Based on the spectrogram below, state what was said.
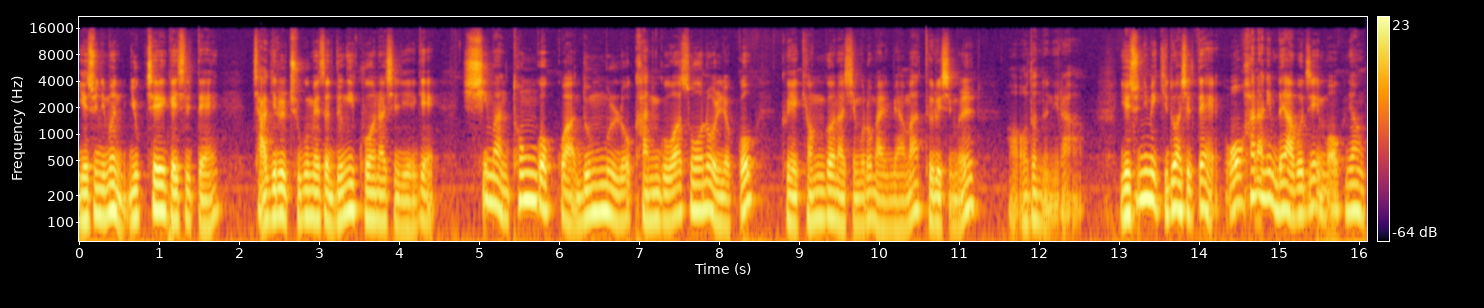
예수님은 육체에 계실 때 자기를 죽음에서 능히 구원하실 이에게 심한 통곡과 눈물로 간구와 소원을 올렸고 그의 경건하심으로 말미암아 들으심을 어, 얻었느니라. 예수님이 기도하실 때, 어, 하나님 내 아버지 뭐 그냥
